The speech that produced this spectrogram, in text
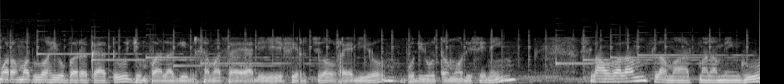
warahmatullahi wabarakatuh. Jumpa lagi bersama saya di Virtual Radio Budi Utomo di sini. Selamat malam, selamat malam Minggu,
